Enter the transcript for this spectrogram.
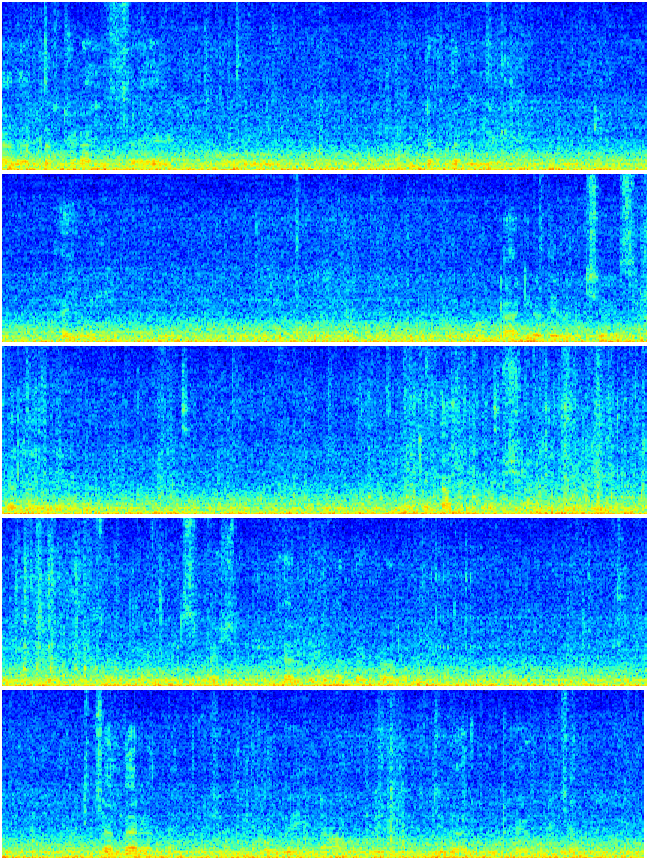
ज़्यादातर जो हिस्सा है, वो डबल ही। है हाईवे। ओंटारियो के बच्चे सिंगल हाईवे है। काफ़ी परेशानी सर्दियों में स्पेशल गर्मी कोई प्रॉब्लम नहीं होती बट चलता रहता है, परेशानी हो गई, ना हो गई, जगह रूट है, उन्हें चलना ही है।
